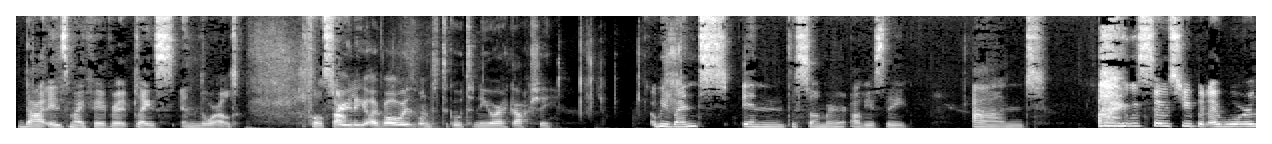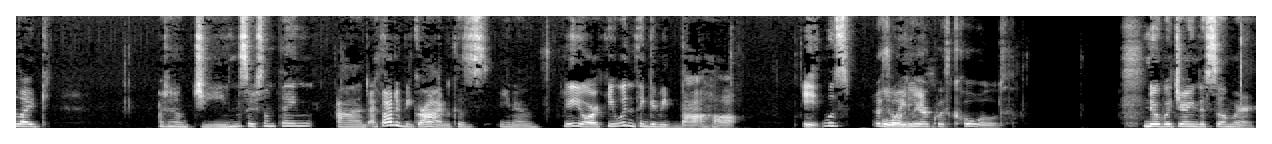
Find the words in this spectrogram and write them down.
that is my favorite place in the world. Full stop. Really, I've always wanted to go to New York actually. We went in the summer, obviously, and I was so stupid. I wore like I don't know jeans or something, and I thought it'd be grand because you know New York. You wouldn't think it'd be that hot. It was I thought Boiling. New York was cold. no, but during the summer,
